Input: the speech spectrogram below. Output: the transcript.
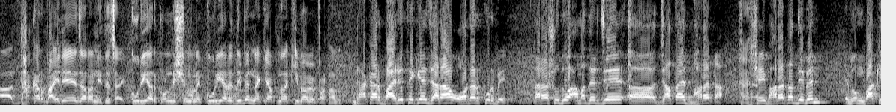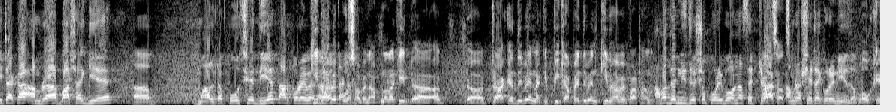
আর ঢাকার বাইরে যারা নিতে চায় কুরিয়ার কন্ডিশন মানে কুরিয়ারে দিবেন নাকি আপনারা কীভাবে পাঠান ঢাকার বাইরে থেকে যারা অর্ডার করবে তারা শুধু আমাদের যে যাতায়াত ভাড়াটা হ্যাঁ, হ্যাঁ। সেই ভাড়াটা দেবেন এবং বাকি টাকা আমরা বাসায় গিয়ে মালটা পৌঁছে দিয়ে তারপরে কীভাবে পৌঁছাবেন? আপনারা কি ট্রাকে দিবেন নাকি পিক আপে দিবেন? কীভাবে পাঠান? আমাদের নিজস্ব পরিবহন আছে ট্রাক আচ্ছা, আচ্ছা। আমরা সেটা করে নিয়ে যাব। ওকে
